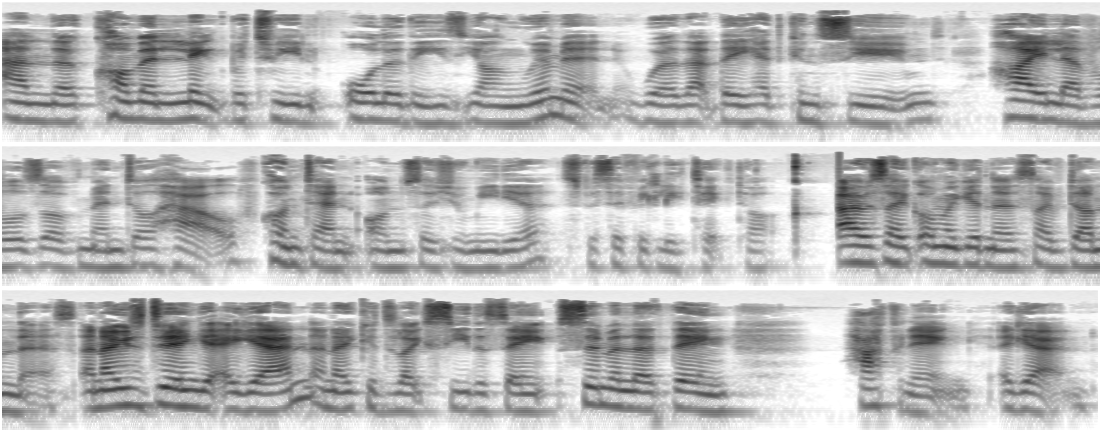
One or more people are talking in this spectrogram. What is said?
And the common link between all of these young women were that they had consumed high levels of mental health content on social media, specifically TikTok. I was like, oh my goodness, I've done this. And I was doing it again, and I could like see the same similar thing happening again.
